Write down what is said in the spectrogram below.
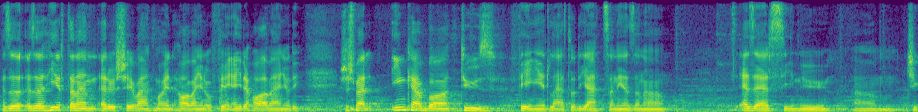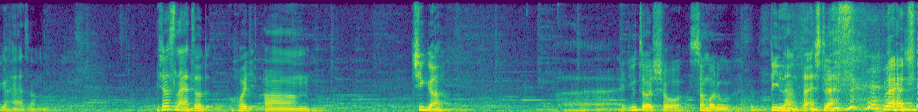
ez a, ez a hirtelen erőssé vált majd halványodó fény, egyre halványodik. És most már inkább a tűz fényét látod játszani ezen a, az ezer színű um, csigaházon. És azt látod, hogy a csiga uh, egy utolsó szomorú pillantást vesz. Mert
